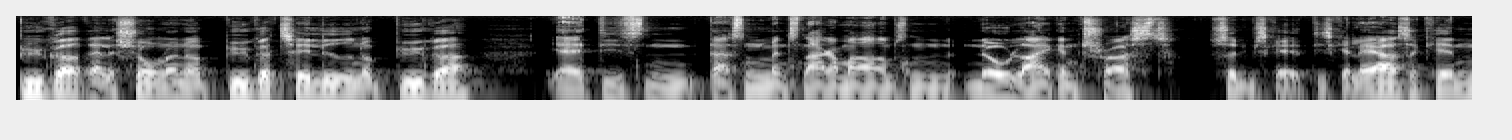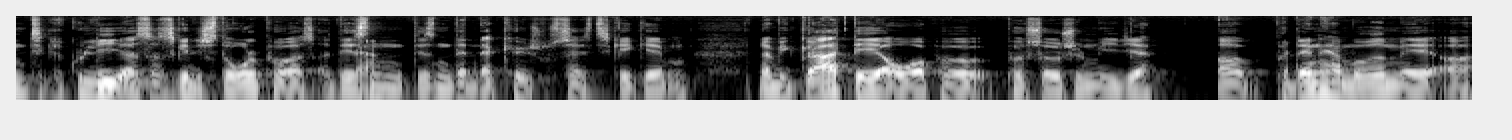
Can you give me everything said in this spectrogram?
bygger relationerne, og bygger tilliden, og bygger, ja, de sådan, der er sådan, man snakker meget om sådan no, like and trust, så de skal, de skal lære os at kende, de skal kunne lide os, og så skal de stole på os, og det er, ja. sådan, det er sådan den der købsproces, de skal igennem. Når vi gør det over på, på social media, og på den her måde med at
